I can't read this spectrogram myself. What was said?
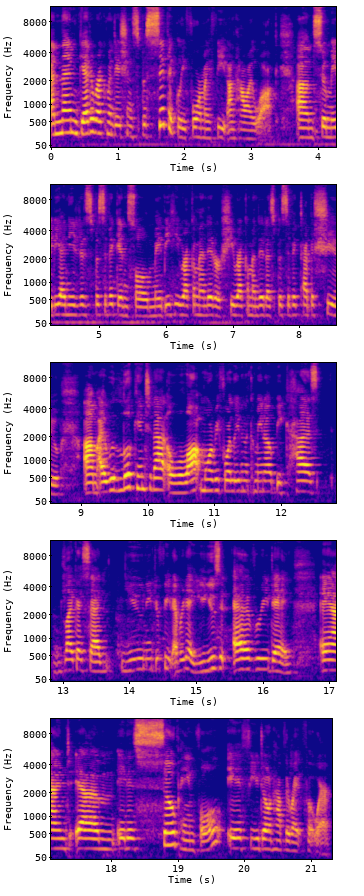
And then get a recommendation specifically for my feet on how I walk. Um, so maybe I needed a specific insole. Maybe he recommended or she recommended a specific type of shoe. Um, I would look into that a lot more before leaving the Camino because like I said, you need your feet every day. You use it every day. And um, it is so painful if you don't have the right footwear.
